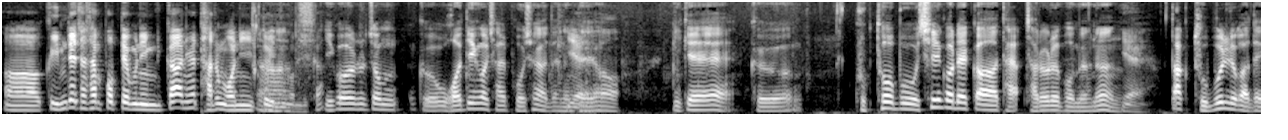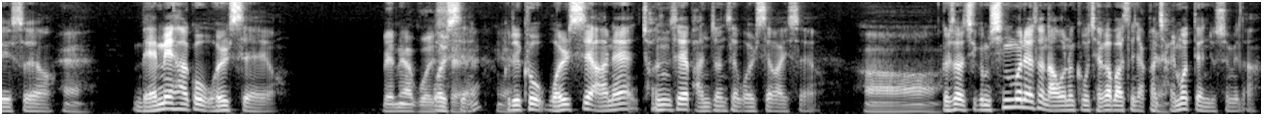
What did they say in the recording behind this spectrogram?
어, 그 임대차 삼법 때문입니까? 아니면 다른 원인이 또 아, 있는 겁니까? 이거를 좀 그 워딩을 잘 보셔야 되는데요. 예. 이게 그 국토부 실거래가 자료를 보면은 예. 딱두 분류가 돼 있어요. 예. 매매하고 월세예요. 매매하고 월세. 월세. 예. 그리고 그 월세 안에 전세, 반전세, 월세가 있어요. 아. 그래서 지금 신문에서 나오는 그거 제가 봤을 때 약간 예. 잘못된 뉴스입니다.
